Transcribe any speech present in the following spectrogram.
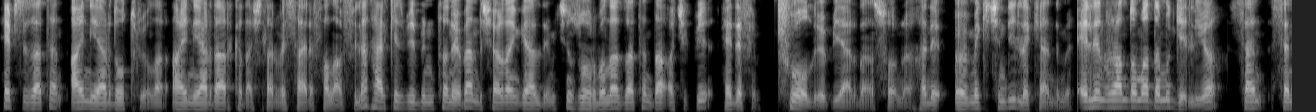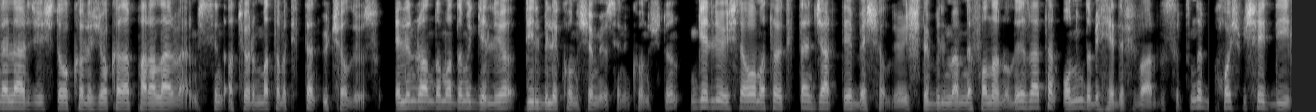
Hepsi zaten aynı yerde oturuyorlar. Aynı yerde arkadaşlar vesaire falan filan. Herkes birbirini tanıyor. Ben dışarıdan geldiğim için zorbalığa zaten daha açık bir hedefim. Şu oluyor bir yerden sonra. Hani övmek için değil de kendimi. Elin random adamı geliyor. Sen senelerce işte o koleje o kadar paralar vermişsin. Atıyorum matematikten 3 alıyorsun. Elin random adamı geliyor. Dil bile konuşamıyor senin konuştuğun. Geliyor işte o matematikten cart diye 5 alıyor. İşte bilmem ne falan oluyor. Zaten onun da bir hedefi vardı sırtımda. Hoş bir şey değil.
